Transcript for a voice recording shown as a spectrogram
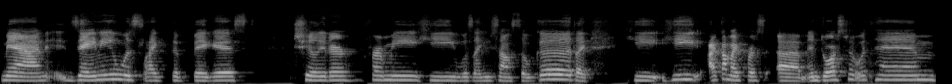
Man, Zany was like the biggest cheerleader for me. He was like, "You sound so good." Like he he, I got my first um, endorsement with him,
